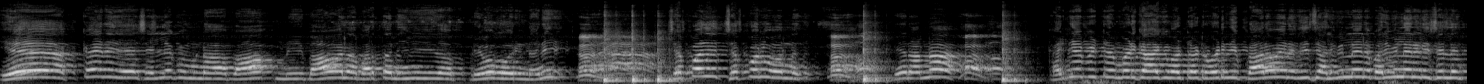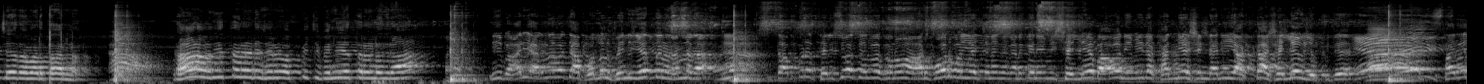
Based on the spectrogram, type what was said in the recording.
ఏ అక్కైనా ఏ చెల్లెకు నా బా మీ బావ నా భర్త నీ మీద ప్రేమ కోరిండని చెప్పదు చెప్పను అన్నది. నేను అన్నా ఆ. కర్య పెట్టెంబడి కాకి పట్టట్టు వాడి నీ ప్రాణమైన తీసి అలివిల్లైన బలివిల్లైన నీ చెల్లెని చేత పడతా అన్న. ప్రాణం తీస్తానండి చెల్లెని ఒప్పించి పెళ్ళి చేస్తానన్నదిరా. నీ భార్య అరుణవతి ఆ పొల్లను పెళ్ళి చేస్తానని అన్నదా? తప్పున తెలిసో తెలియకనో ఆడుకోరు పోయి వచ్చినాక కనుక నేను శల్యే బావ నీ మీద కన్నేసిండని ఈ అక్క శల్యకు చెప్తే. సరే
